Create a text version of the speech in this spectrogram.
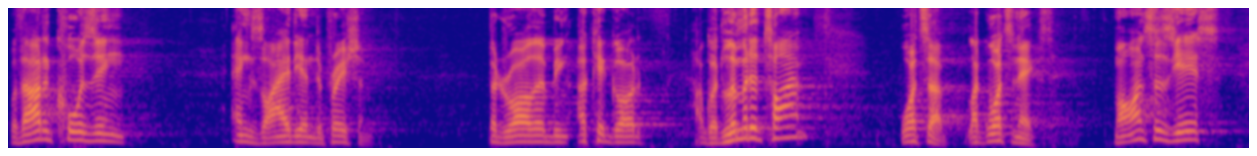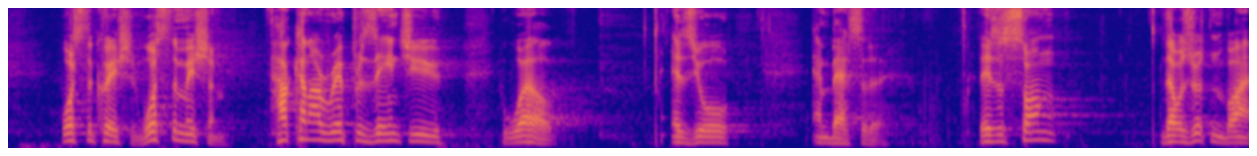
without it causing anxiety and depression, but rather being, okay, God, I've got limited time. What's up? Like, what's next? My answer is yes. What's the question? What's the mission? How can I represent you well as your ambassador. There's a song that was written by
